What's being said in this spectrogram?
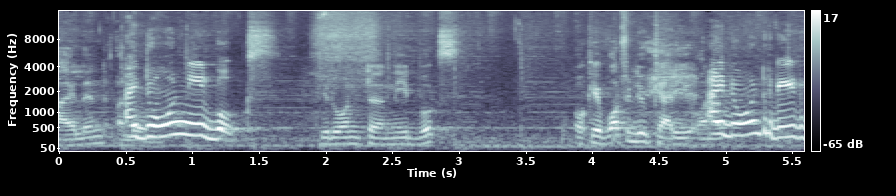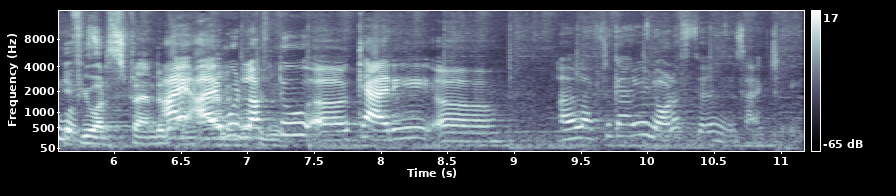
island alone. I don't need books. You don't uh, need books. Okay, what will you carry on? I don't read books. If you are stranded I, on an I island, would love to uh, carry. Uh, I would love to carry a lot of films actually.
